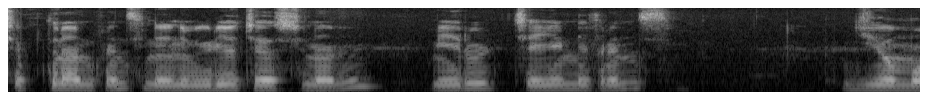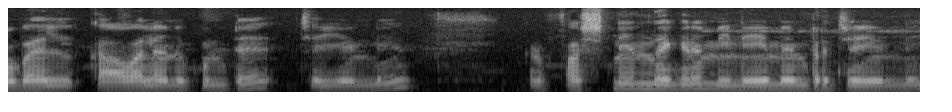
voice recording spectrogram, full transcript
చెప్తున్నాను ఫ్రెండ్స్. నేను వీడియో చేస్తున్నాను. మీరు చేయండి ఫ్రెండ్స్. జియో మొబైల్ కావాలనుకుంటే చేయండి. ఇక్కడ ఫస్ట్ నేమ్ దగ్గర మీ నేమ్ ఎంటర్ చేయండి.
